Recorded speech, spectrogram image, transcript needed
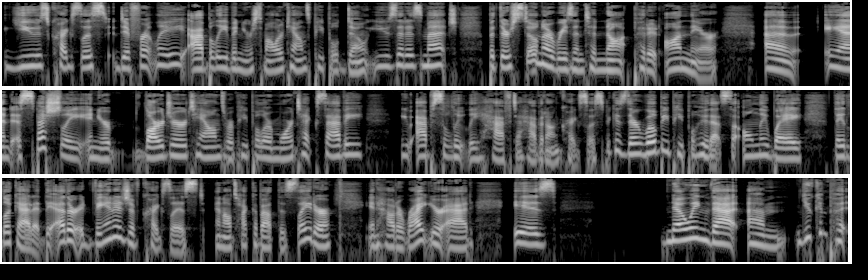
use Craigslist differently. I believe in your smaller towns, people don't use it as much, but there's still no reason to not put it on there. Uh, and especially in your larger towns where people are more tech savvy, you absolutely have to have it on Craigslist because there will be people who that's the only way they look at it. The other advantage of Craigslist, and I'll talk about this later in how to write your ad, is knowing that um, you can put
